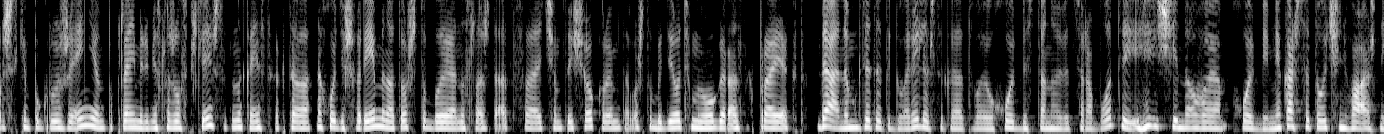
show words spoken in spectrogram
творческим погружением. По крайней мере, мне сложилось впечатление, что ты наконец-то как-то находишь время на то, чтобы наслаждаться чем-то еще, кроме того, чтобы делать много разных проектов. Да, но мы где-то это говорили, что когда твое хобби становится работой, ищи новое хобби. Мне кажется, это очень важно.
